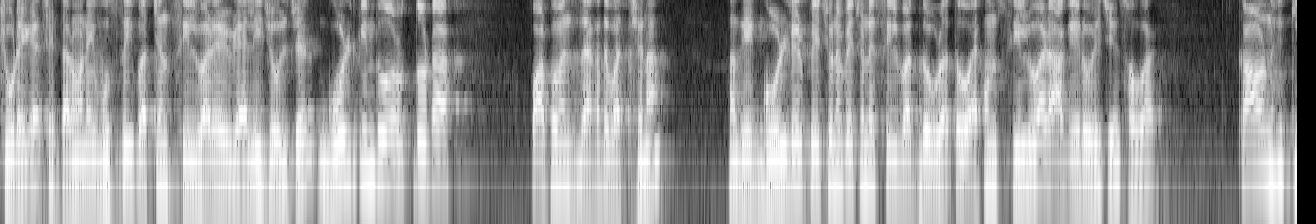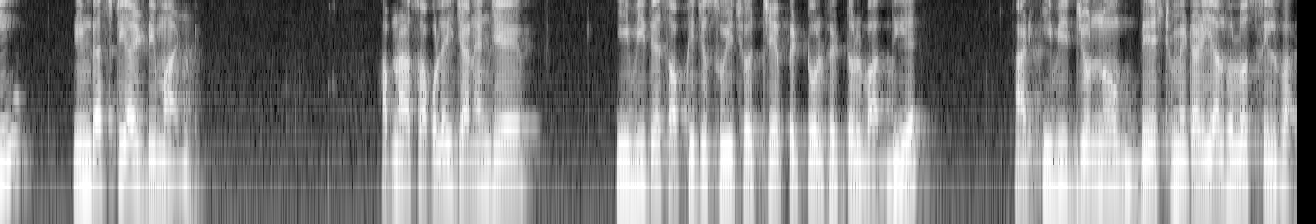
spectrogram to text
চড়ে গেছে। তার মানে বুঝতেই পাচ্ছেন সিলভারের র্যালি চলছে। গোল্ড কিন্তু অতটা পারফরমেন্স দেখাতে পারছে না। আগে গোল্ডের পেছনে পেছনে সিলভার দৌড়াতো, এখন সিলভার আগে রয়েছে সবার। কারণ কি? ইন্ডাস্ট্রিয়াল ডিমান্ড আপনারা সকলেই জানেন যে ইভিতে সব কিছু সুইচ হচ্ছে পেট্রোল ফেট্রোল বাদ দিয়ে। আর ইভির জন্য বেস্ট মেটারিয়াল হলো সিলভার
